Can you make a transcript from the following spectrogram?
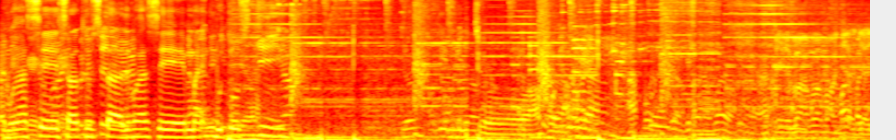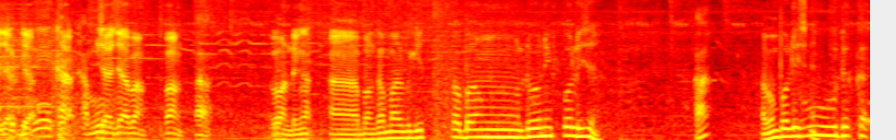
Terima kasih 100 star. Terima kasih Mike Butoski. So, apa apa yang apa yang kita nak buat? Eh bang, bang. Ha. Bang, dengar ah, Abang Kamal begitu, Abang Do ni polis ke? Ha? Abang polis ke? Tu dekat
